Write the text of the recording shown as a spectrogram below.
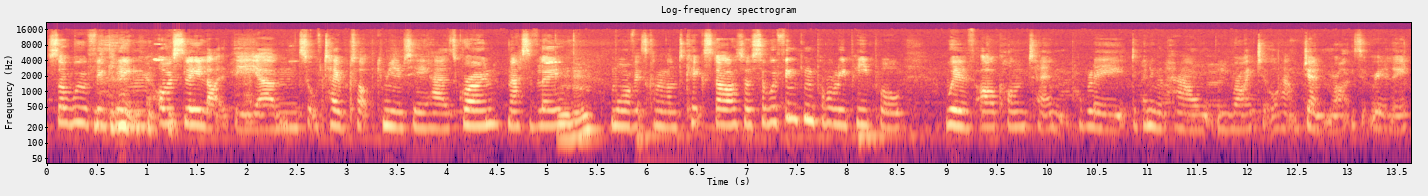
So we were thinking, obviously, like the um, sort of tabletop community has grown massively. Mm-hmm. More of it's coming onto Kickstarter. So we're thinking probably people with our content, probably depending on how we write it or how Jen writes it. Really,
